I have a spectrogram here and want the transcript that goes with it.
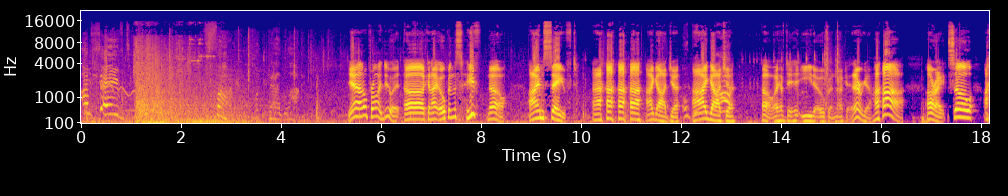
I'm saved. Fuck. What bad luck. Yeah, that'll probably do it. Uh, can I open the safe? No. I'm saved. I gotcha. I gotcha. Oh, I have to hit E to open. Okay, there we go. Haha! Alright, so I,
